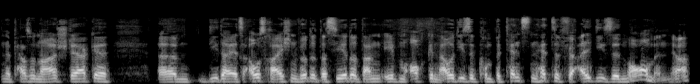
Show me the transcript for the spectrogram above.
eine Personalstärke, ähm, die da jetzt ausreichen würde, dass jeder dann eben auch genau diese Kompetenzen hätte für all diese Normen. Ja,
